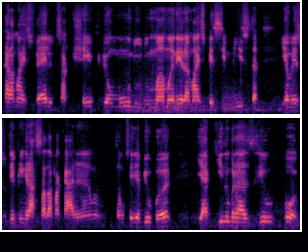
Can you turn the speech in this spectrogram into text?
cara mais velho de saco cheio que vê o mundo de uma maneira mais pessimista e ao mesmo tempo engraçada pra caramba. Então seria Bill Burr. E aqui no Brasil, pô,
